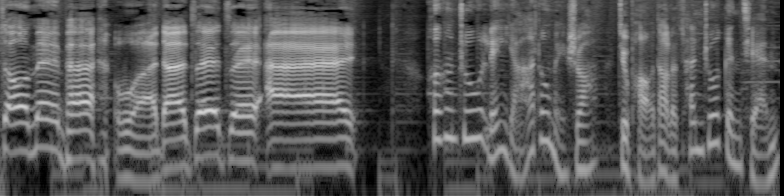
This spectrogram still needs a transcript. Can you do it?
草莓派，我的最最爱。哼哼猪连牙都没刷，就跑到了餐桌跟前。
